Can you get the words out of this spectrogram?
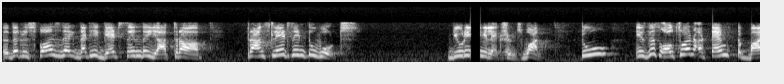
uh, the response that, that he gets in the yatra translates into votes during elections. One. Two, is this also an attempt by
